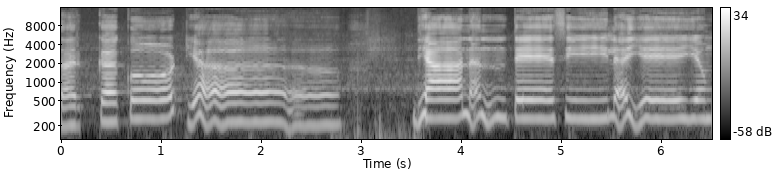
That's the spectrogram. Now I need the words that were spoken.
तर्ककोट्या ध्यानन्ते शीलयेयं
